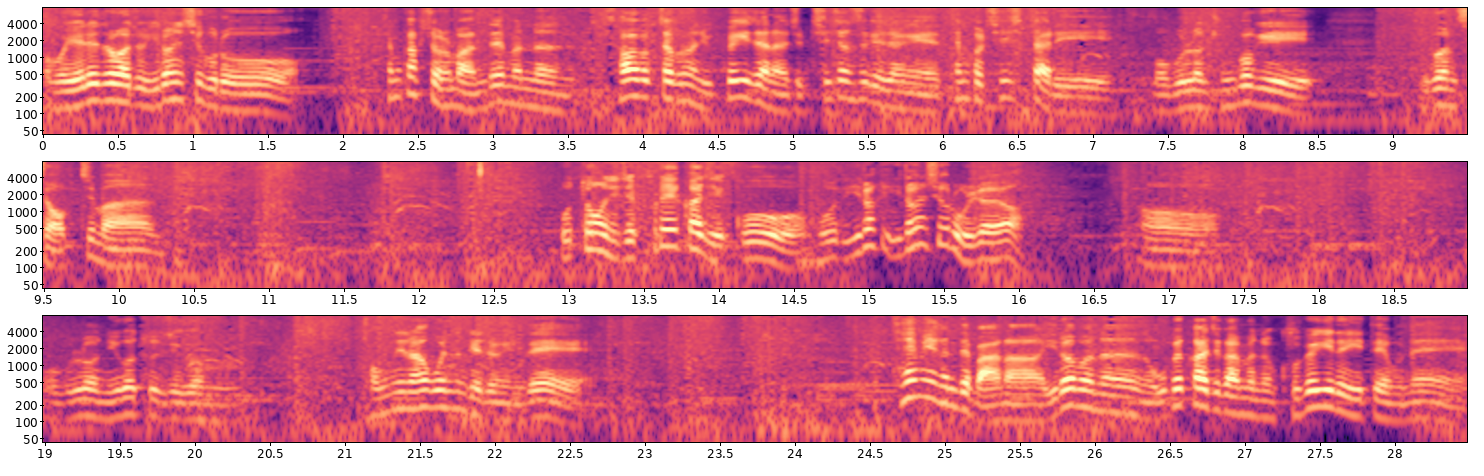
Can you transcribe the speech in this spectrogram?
어, 뭐 예를 들어가지고 이런 식으로 템값이 얼마 안 되면은 4, 500 잡으면 600이잖아요. 지금 7전스 계정에 템컬 70짜리. 뭐 물론 중복이 이건 진짜 없지만 보통은 이제 프레이까지 있고 뭐 이렇게 이런 식으로 올려요. 어. 뭐 물론 이것도 지금 정리를 하고 있는 계정인데 템이 근데 많아. 이러면은 500까지 가면은 900이 되기 때문에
